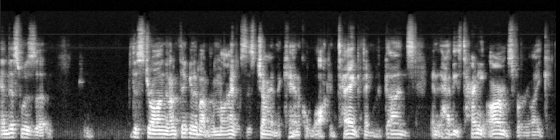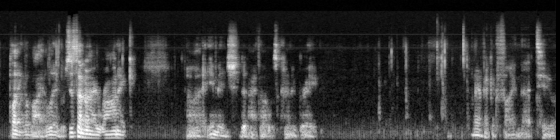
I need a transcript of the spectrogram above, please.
and this was a this drawing that I'm thinking about in my mind was this giant mechanical walking tank thing with guns, and it had these tiny arms for like playing a violin. It was just an ironic uh, image that I thought was kind of great. I wonder if I could find that too.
